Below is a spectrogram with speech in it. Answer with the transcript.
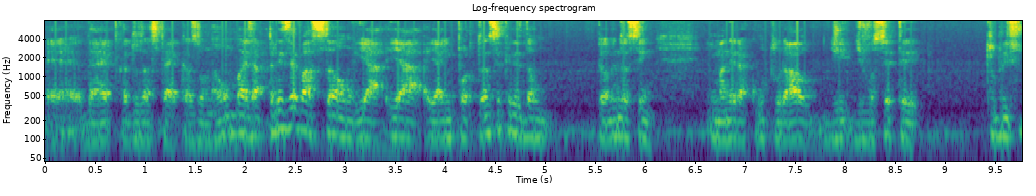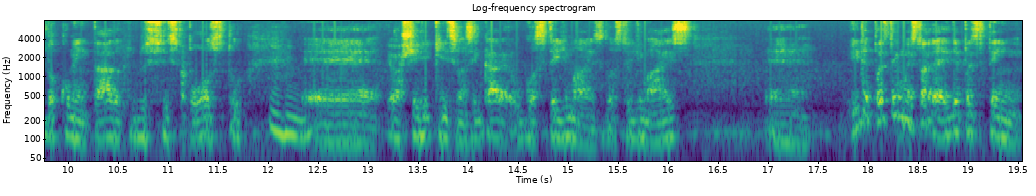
é, da época dos astecas ou não, mas a preservação e a, e a, e a importância que eles dão, pelo menos assim, em maneira cultural, de, de você ter tudo isso documentado, tudo isso exposto. Uhum. É, eu achei riquíssimo, assim, cara, eu gostei demais, gostei demais. É, e depois tem uma história, aí depois tem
